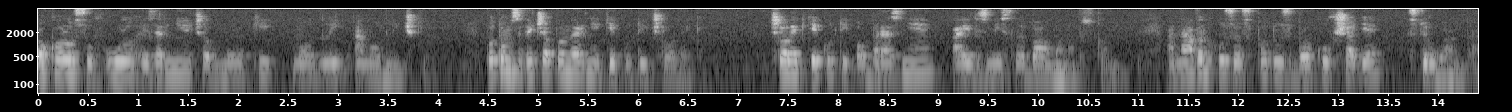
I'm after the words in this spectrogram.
Okolo sú v úlohe zrniečok múky, modly a modličky. Potom zväčša pomerne tekutý človek. Človek tekutý obrazne aj v zmysle Baumanovskom. A na vrchu zo spodu z boku všade strúhanka.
